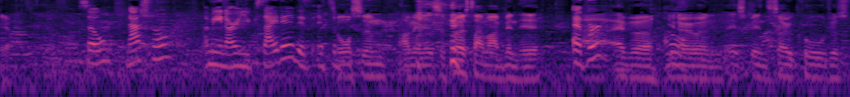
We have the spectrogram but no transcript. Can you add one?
yeah, So Nashville. I mean, are you excited? Is it's it's awesome. I mean, it's the first time I've been here Ever? uh, ever. You Oh. know, and it's been so cool just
